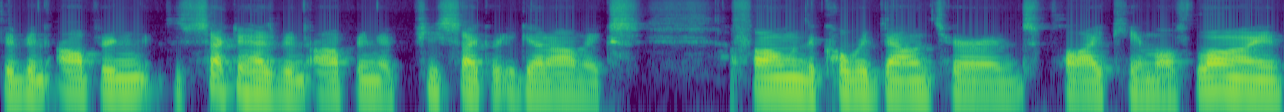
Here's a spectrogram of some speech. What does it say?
they've been operating, the sector has been operating at peak cycle economics. Following the COVID downturn, supply came offline,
